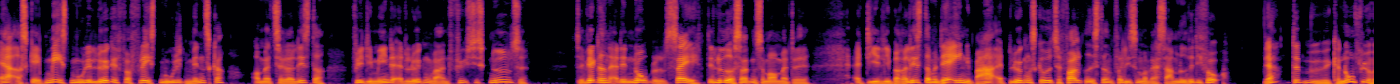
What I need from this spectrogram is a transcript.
er at skabe mest mulig lykke for flest muligt mennesker og materialister, fordi de mente, at lykken var en fysisk nydelse. Så i virkeligheden er det en nobel sag. Det lyder sådan som om, at, øh, at de er liberalister, men det er egentlig bare, at lykken skal ud til folket, i stedet for ligesom at være samlet ved de få. Ja, det er kanonfyr.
